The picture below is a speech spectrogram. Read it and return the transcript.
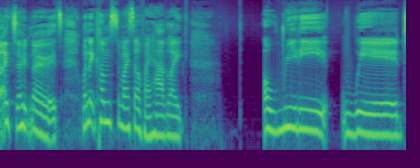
I don't know. It's when it comes to myself, I have like a really weird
